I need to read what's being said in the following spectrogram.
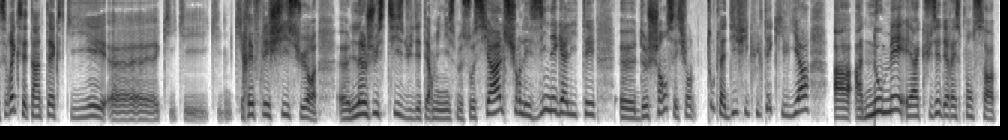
c'est vrai que c'est un texte qui euh, réfléchit sur euh, l'injustice du déterminisme social, sur les inégalités euh, de chance et sur toute la difficulté qu'il y a à, nommer et à accuser des responsables.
